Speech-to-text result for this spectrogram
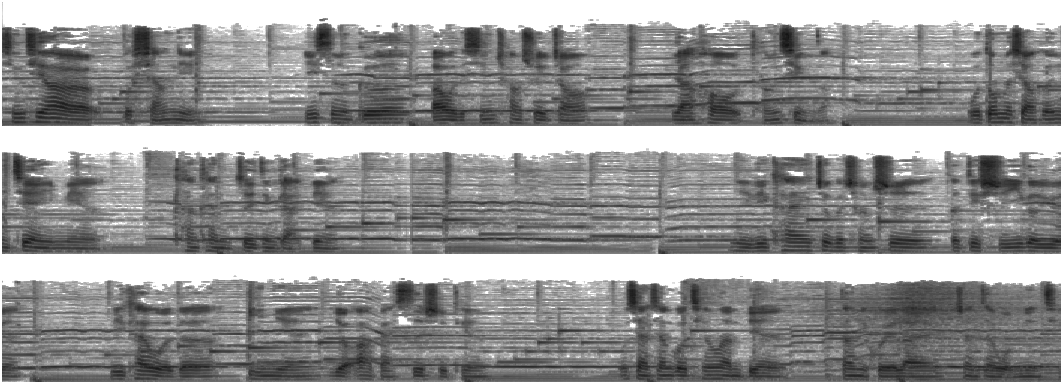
星期二，我想你。伊森的歌把我的心唱睡着，然后疼醒了。我多么想和你见一面，看看你最近改变。你离开这个城市的第十一个月，离开我的一年有二百四十天。我想象过千万遍，当你回来站在我面前，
